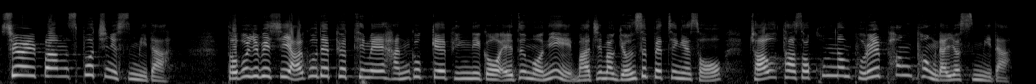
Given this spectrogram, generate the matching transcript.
수요일 밤 스포츠 뉴스입니다. WBC 야구 대표팀의 한국계 빅리거 에드먼이 마지막 연습 배팅에서 좌우 타석 홈런포를 펑펑 날렸습니다.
